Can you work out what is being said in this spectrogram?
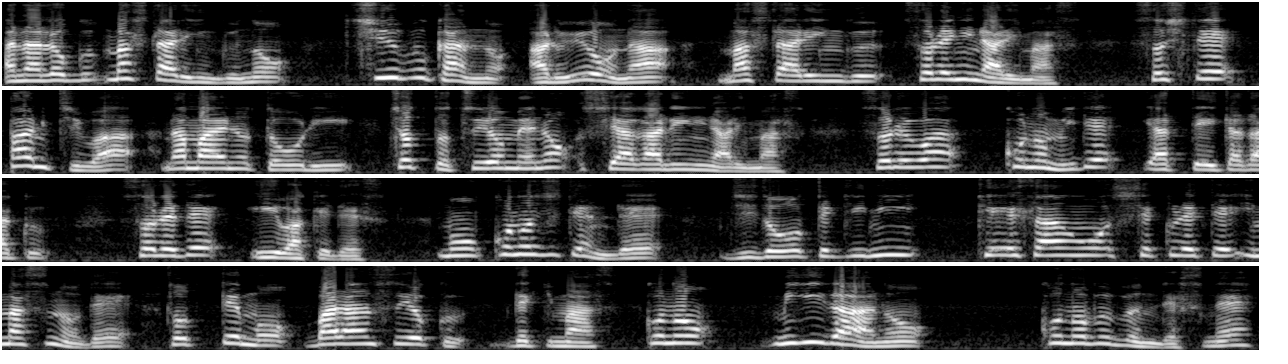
アナログマスタリングのチューブ感のあるようなマスタリング、それになります。そしてパンチは名前の通りちょっと強めの仕上がりになります。それは好みでやっていただく。それでいいわけです。もうこの時点で自動的に計算をしてくれていますので、とってもバランスよくできます。この右側のこの部分ですね。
